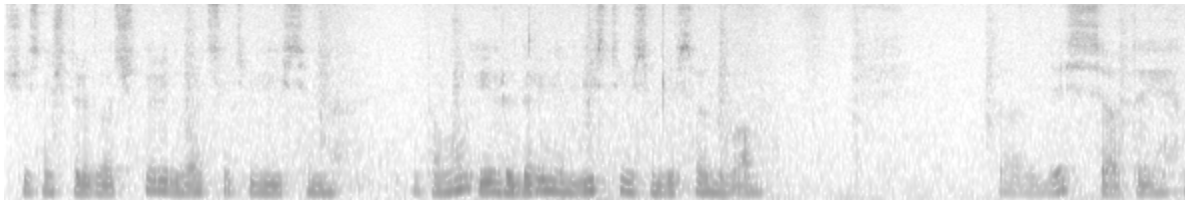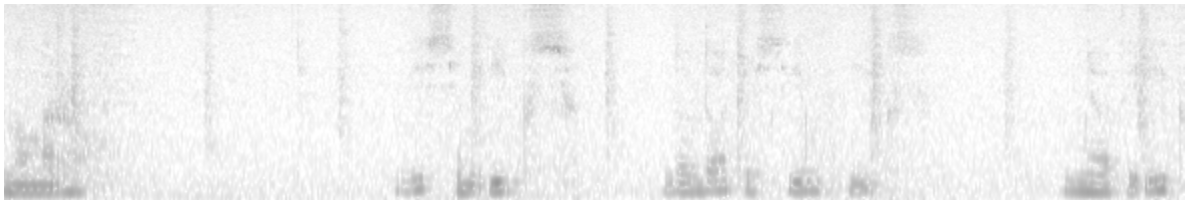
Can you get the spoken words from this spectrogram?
6 на 4, 24, 28. Тому y дорівнює 282. Так, 10 номер. 8х. Додати 7х. Відняти х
